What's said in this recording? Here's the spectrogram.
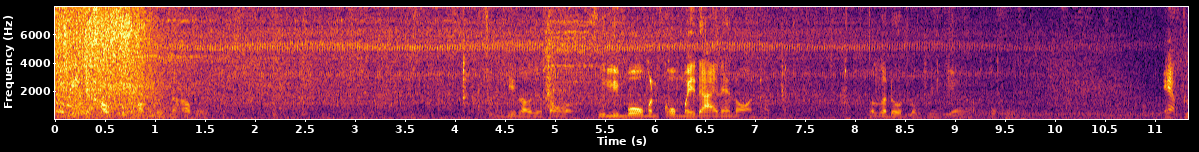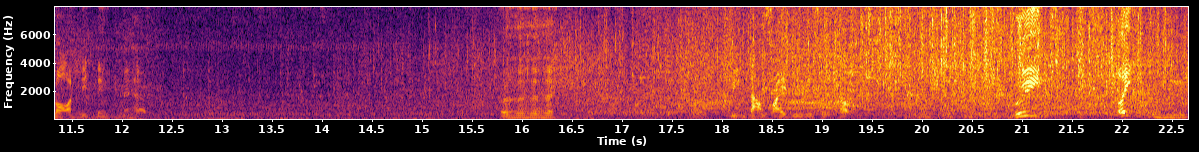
ตอนนี้จะเข้าสู่ความมืดนะครับผมสิ่งที่เราจะต้องรอคือลิโมโบมันก้มไม่ได้แน่นอนครับ ต้องกระโดดหลบอย่างเดียวครับโอ้โหแอบหลอนนิดนึงนะครับเฮ้ย วิ่งตามไฟดีที่สุดครับ เฮ้ย เฮ้ยอื้อหือ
